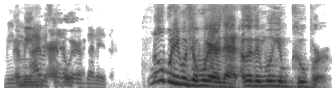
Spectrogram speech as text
Me I mean, I was not aware of that either. Nobody was aware of that other than William Cooper.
